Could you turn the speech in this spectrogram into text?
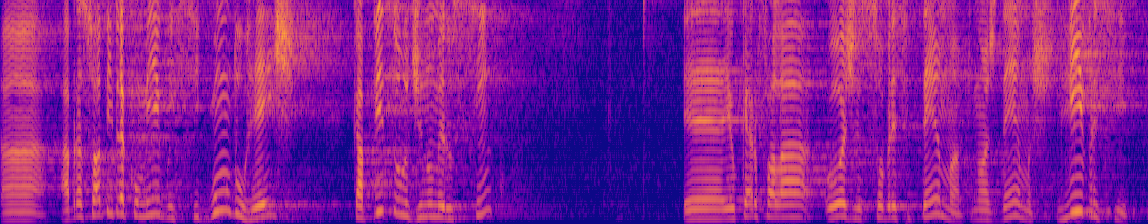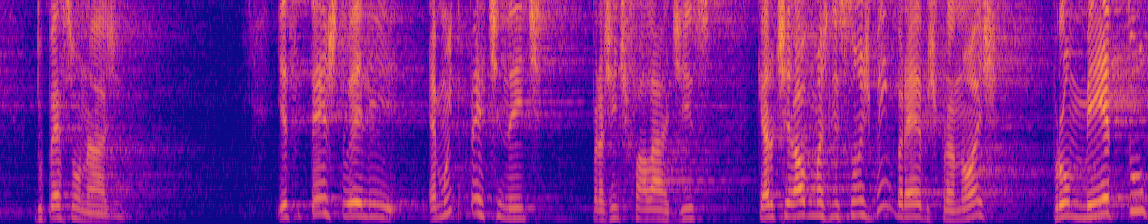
Ah, abra sua Bíblia comigo em 2 Reis, capítulo de número 5. É, eu quero falar hoje sobre esse tema que nós demos, livre-se do personagem. E esse texto ele é muito pertinente para a gente falar disso. Quero tirar algumas lições bem breves para nós. Prometo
